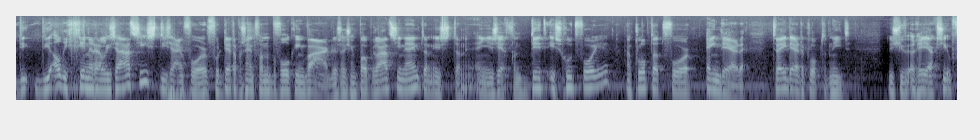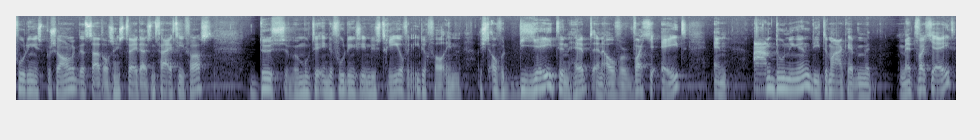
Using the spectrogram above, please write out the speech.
die, die, al die generalisaties die zijn voor, voor 30% van de bevolking waar. Dus als je een populatie neemt dan is dan, en je zegt van dit is goed voor je, dan klopt dat voor een derde. Twee derde klopt dat niet. Dus je reactie op voeding is persoonlijk. Dat staat al sinds 2015 vast. Dus we moeten in de voedingsindustrie, of in ieder geval in, als je het over diëten hebt en over wat je eet en aandoeningen die te maken hebben met, met wat je eet.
